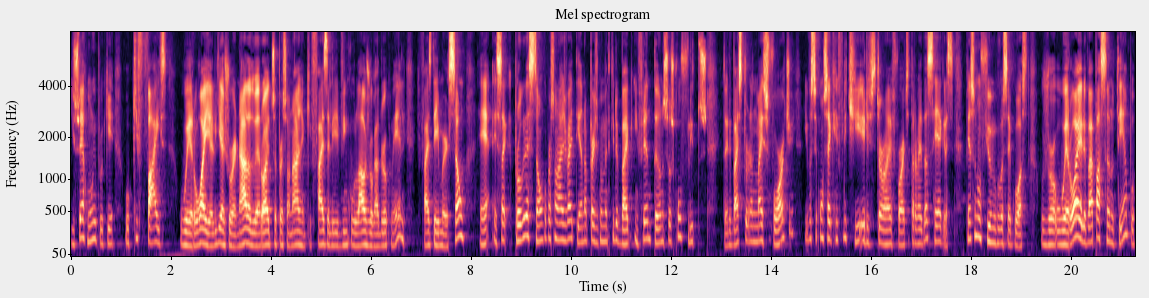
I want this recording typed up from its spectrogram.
Isso é ruim, porque o que faz o herói ali, a jornada do herói do seu personagem, que faz ele vincular o jogador com ele, que faz ter imersão, é essa progressão que o personagem vai tendo a partir do momento que ele vai enfrentando seus conflitos. Então ele vai se tornando mais forte e você consegue refletir ele se tornar mais forte através das regras. Pensa num filme que você gosta. O, o herói ele vai passando o tempo,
